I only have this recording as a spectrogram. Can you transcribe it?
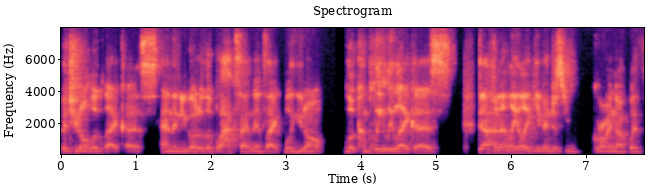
but you don't look like us. And then you go to the black side and it's like, well, you don't look completely like us. Definitely, like even just growing up with,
